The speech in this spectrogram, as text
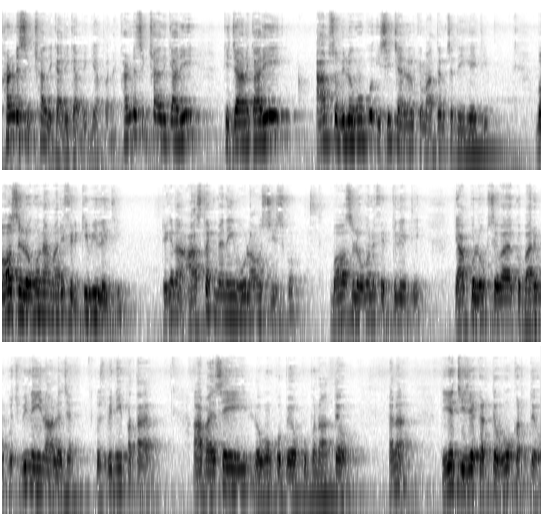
खंड शिक्षा अधिकारी का विज्ञापन है। खंड शिक्षा अधिकारी की जानकारी आप सभी लोगों को इसी चैनल के माध्यम से दी गई थी। बहुत से लोगों ने हमारी फिरकी भी ली थी। ठीक है ना? आज तक मैं नहीं भूला उस चीज़ को। बहुत से लोगों ने फिरकी ली थी कि आपको लोक सेवा के बारे में कुछ भी नहीं नॉलेज है, कुछ भी नहीं पता है। आप ऐसे ही लोगों को बेवकूफ़ बनाते हो, है ना? तो ये चीज़ें करते हो, वो करते हो।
